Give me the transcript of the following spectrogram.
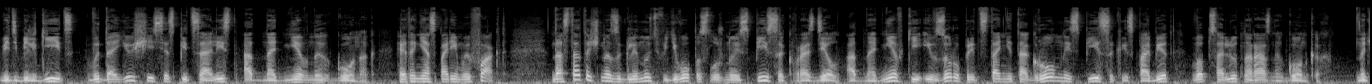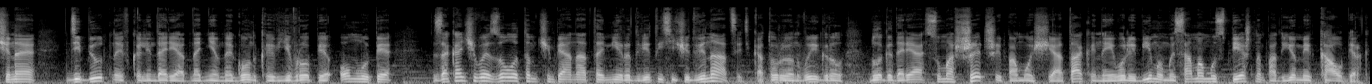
Ведь бельгиец – выдающийся специалист однодневных гонок. Это неоспоримый факт. Достаточно заглянуть в его послужной список в раздел «Однодневки» и взору предстанет огромный список из побед в абсолютно разных гонках. Начиная дебютной в календаре однодневной гонкой в Европе Омлупе, заканчивая золотом чемпионата мира 2012, который он выиграл благодаря сумасшедшей помощи атакой на его любимом и самом успешном подъеме Кауберг.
